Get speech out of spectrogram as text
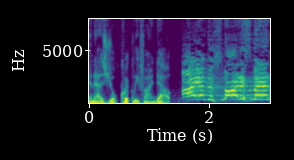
And as you'll quickly find out, I am the smartest man!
